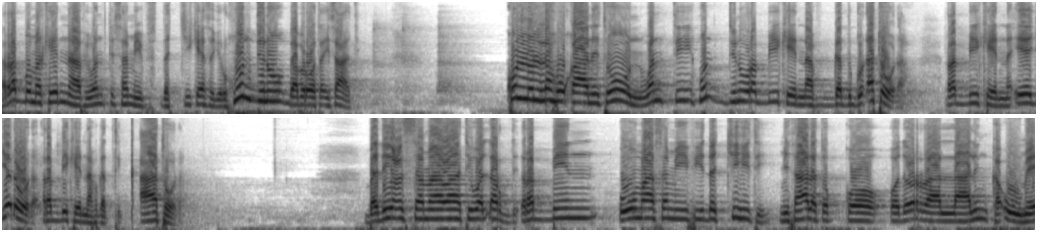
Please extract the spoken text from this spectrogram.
رب مكيننا في وانت سمي دتشي كيسجر هندنو غبروت ايسات كل له قانتون وانت هندنو ربي كيناف قد قدتونا kenna ee jedhoodha rabbii kennaaf gad xiqqaatoodha بديع السماوات والأرض رب أوما سمي في دتشهتي مثال تكو أدر اللالين كأومي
